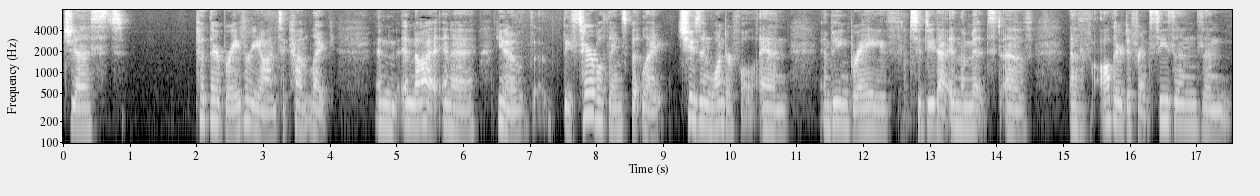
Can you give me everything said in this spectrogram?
just put their bravery on to come like and and not in a you know these terrible things but like choosing wonderful and and being brave to do that in the midst of of all their different seasons and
